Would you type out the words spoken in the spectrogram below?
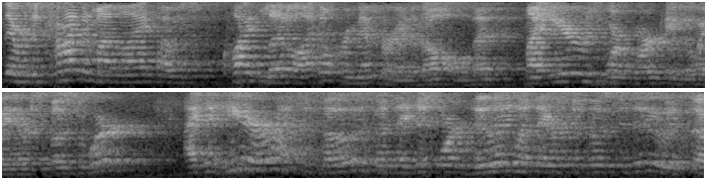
there was a time in my life, I was quite little, I don't remember it at all, but my ears weren't working the way they were supposed to work. I could hear, I suppose, but they just weren't doing what they were supposed to do. And so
